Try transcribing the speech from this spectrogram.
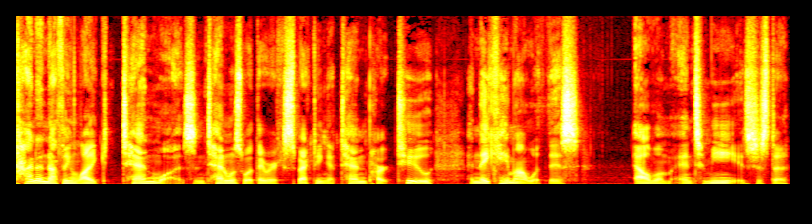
kind of nothing like 10 was. And 10 was what they were expecting a 10 part 2. And they came out with this album. And to me, it's just a,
